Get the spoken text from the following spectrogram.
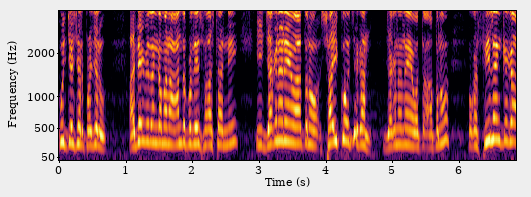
కూల్చేశారు ప్రజలు. అదేవిధంగా మన ఆంధ్రప్రదేశ్ రాష్ట్రాన్ని ఈ జగన్ అనే అతను సైకో జగన్ జగన్ అనే అతను ఒక శ్రీలంకగా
